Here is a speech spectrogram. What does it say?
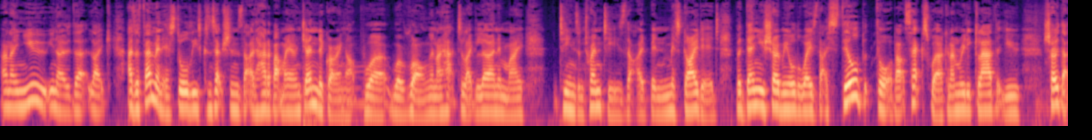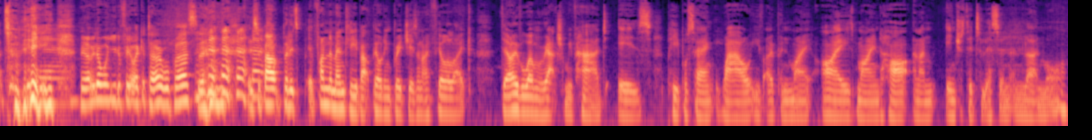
And I knew, you know, that like as a feminist, all these conceptions that I'd had about my own gender growing up were, were wrong. And I had to like learn in my teens and 20s that I'd been misguided. But then you showed me all the ways that I still thought about sex work. And I'm really glad that you showed that to me. you know, we don't want you to feel like a terrible person. it's about, but it's fundamentally about building bridges. And I feel like the overwhelming reaction we've had is people saying, "Wow, you've opened my eyes, mind, heart, and I'm interested to listen and learn more."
